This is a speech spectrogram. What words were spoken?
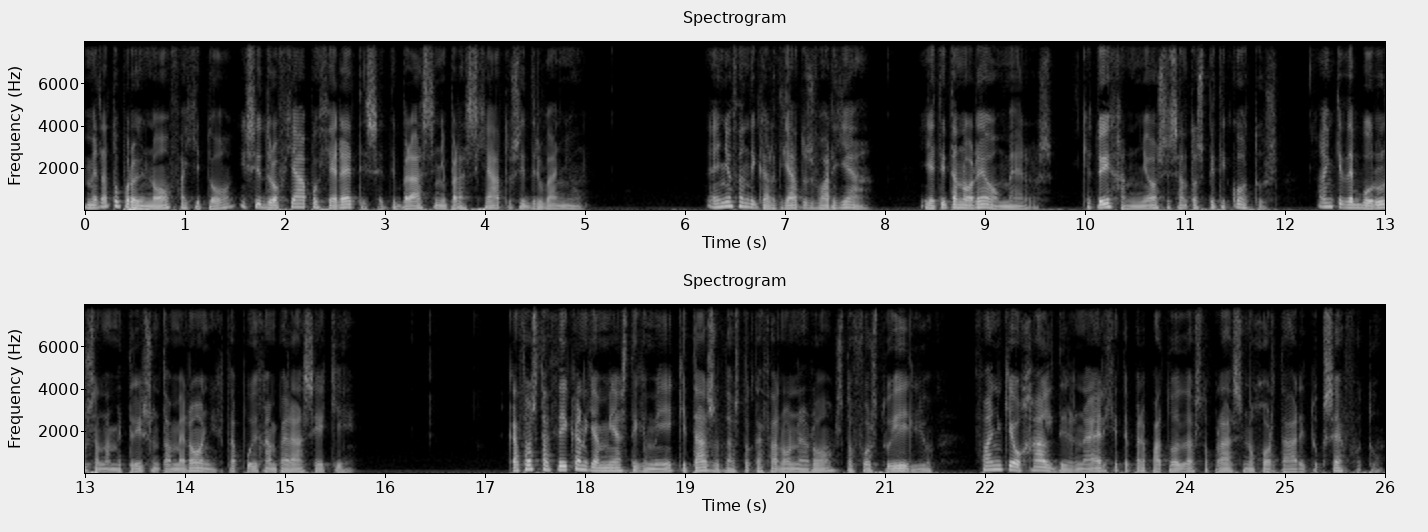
Μετά το πρωινό φαγητό, η συντροφιά αποχαιρέτησε την πράσινη πρασιά του συντριβανιού. Ένιωθαν την καρδιά τους βαριά γιατί ήταν ωραίο μέρος και το είχαν νιώσει σαν το σπιτικό τους, αν και δεν μπορούσαν να μετρήσουν τα μερόνυχτα που είχαν περάσει εκεί. Καθώς σταθήκαν για μία στιγμή κοιτάζοντας το καθαρό νερό στο φως του ήλιου, φάνηκε ο Χάλντιρ να έρχεται περπατώντας στο πράσινο χορτάρι του ξέφωτου.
